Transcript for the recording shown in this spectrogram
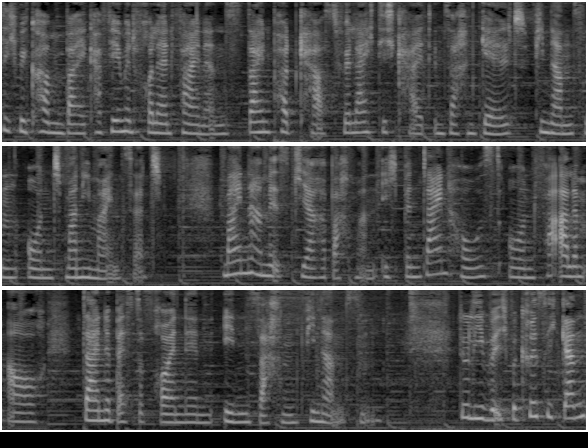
Herzlich willkommen bei Café mit Fräulein Finance, dein Podcast für Leichtigkeit in Sachen Geld, Finanzen und Money Mindset. Mein Name ist Chiara Bachmann. Ich bin dein Host und vor allem auch deine beste Freundin in Sachen Finanzen. Du Liebe, ich begrüße dich ganz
